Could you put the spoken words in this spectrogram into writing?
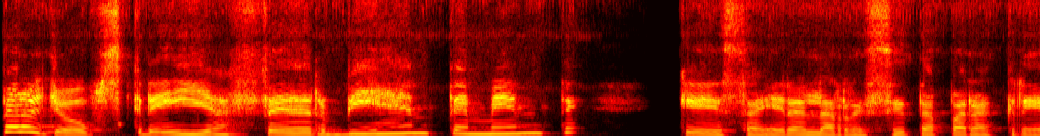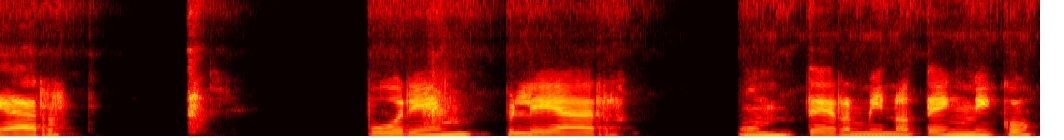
Pero Jobs creía fervientemente que esa era la receta para crear, por emplear un término técnico,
